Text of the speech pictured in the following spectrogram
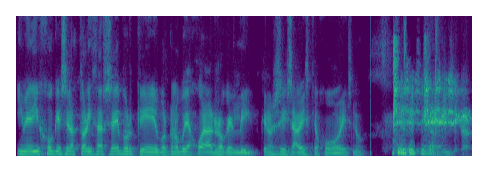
y me dijo que se lo actualizase porque, porque no podía jugar al Rocket League, que no sé si sabéis qué juego es, ¿no? Sí, sí, sí, claro.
